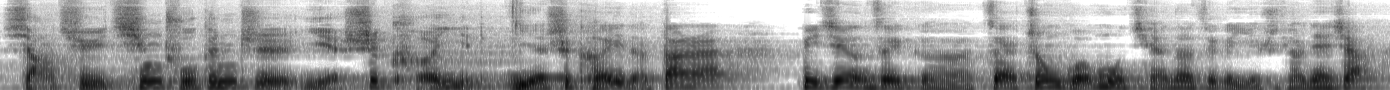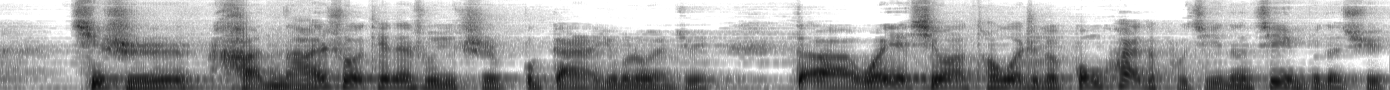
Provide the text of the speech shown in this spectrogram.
想去清除根治，也是可以的，也是可以的。当然，毕竟这个在中国目前的这个饮食条件下，其实很难说天天出去吃不感染幽门螺杆菌。呃，我也希望通过这个公筷的普及，能进一步的去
